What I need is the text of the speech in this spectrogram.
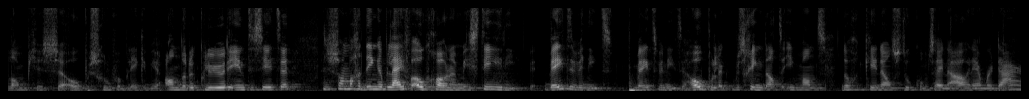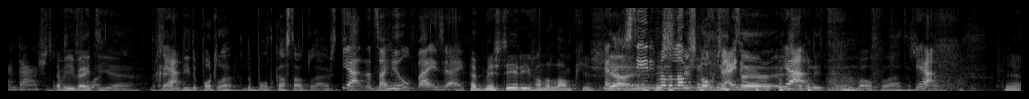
lampjes uh, openschroeven. Bleken weer andere kleuren in te zitten. Dus sommige dingen blijven ook gewoon een mysterie. Weten we niet. Weten we niet. Hopelijk misschien dat iemand nog een keer naar ons toe komt en nou, nee, maar daar en daar stond ja, Wie weet die, degene ja. die de, de, podcast ook luistert. Ja, dat zou heel fijn zijn. Het mysterie van de lampjes. Het mysterie van de lampjes. Is nog niet, is nog niet boven water. Ja. Ja.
